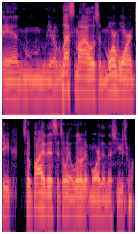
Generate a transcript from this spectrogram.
and mm, you know less miles and more warranty. So buy this, it's only a little bit more than this used one.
